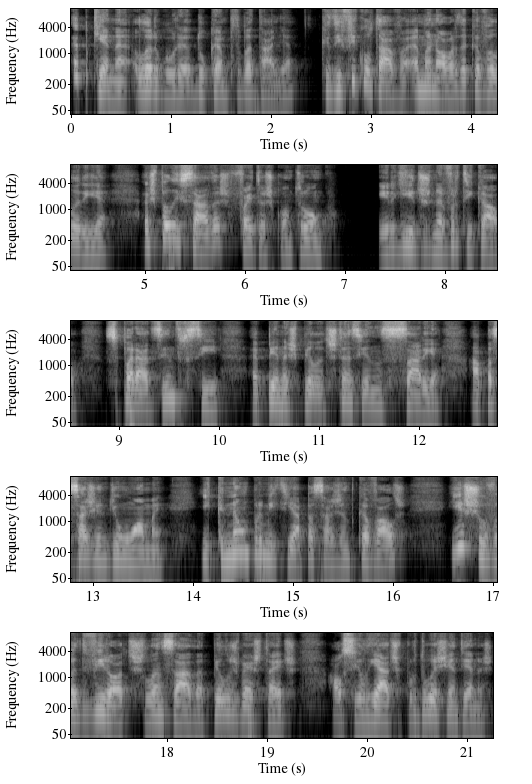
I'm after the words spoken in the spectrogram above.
A pequena largura do campo de batalha que dificultava a manobra da cavalaria, as paliçadas, feitas com tronco, erguidos na vertical, separados entre si apenas pela distância necessária à passagem de um homem e que não permitia a passagem de cavalos, e a chuva de virotes lançada pelos besteiros, auxiliados por duas centenas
